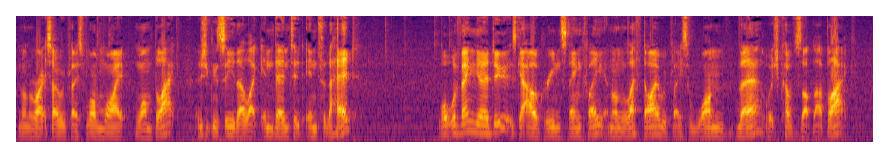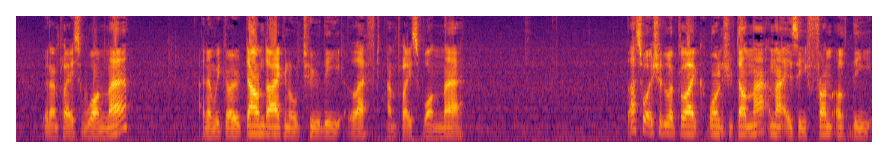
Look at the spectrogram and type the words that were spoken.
and on the right side we place one white, one black. As you can see, they're like indented into the head. What we're then going to do is get our green stained clay, and on the left eye we place one there, which covers up that black. We then place one there, and then we go down diagonal to the left and place one there. That's what it should look like once you've done that, and that is the front of the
